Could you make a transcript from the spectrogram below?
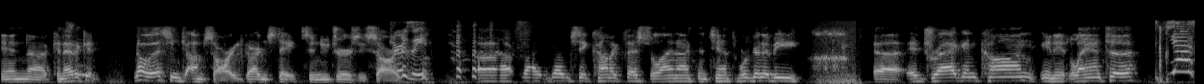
in uh, Connecticut. No, that's in. I'm sorry, Garden State. It's in New Jersey. Sorry. Jersey. uh, right, Garden State Comic Fest, July 9th and 10th. We're going to be uh, at Dragon Con in Atlanta. Yes,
